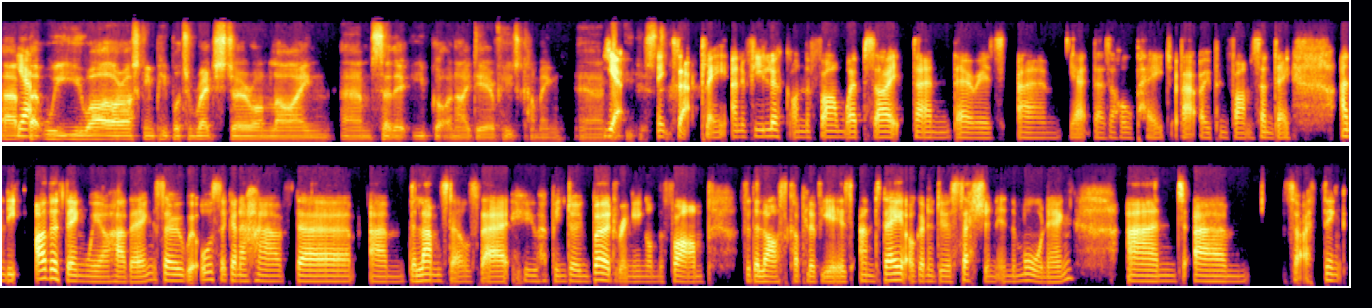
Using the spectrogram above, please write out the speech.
Uh, Yeah. But we you are asking people to register online, um, so that you've got an idea of who's coming. Um, Yeah, just, Exactly. And if you look on the farm website, then there is, um, yeah, there's a whole page about Open Farm Sunday. And the other thing we are having, so we're also going to have the um, the Lambsdales there who have been doing bird ringing on the farm for the last couple of years, and they are going to do a session in the morning, and um, so I think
